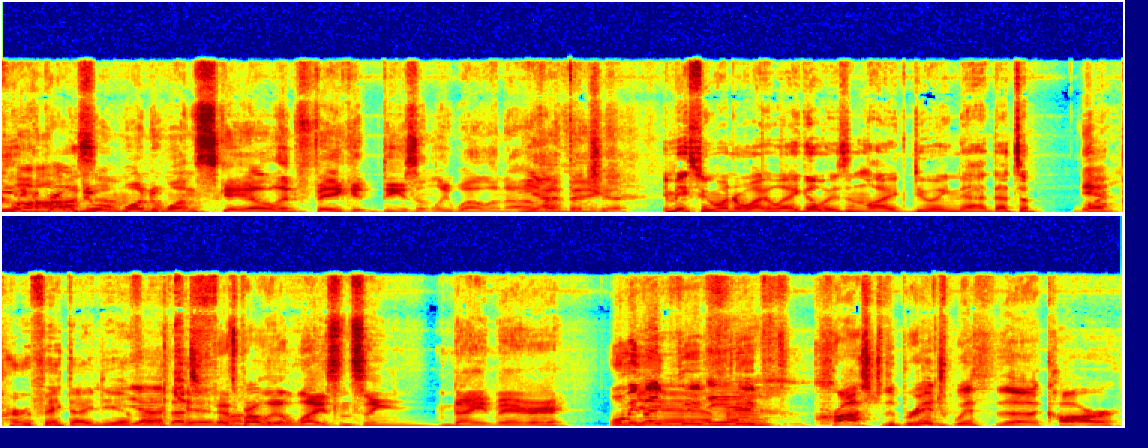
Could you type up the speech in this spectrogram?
cool. You could probably do a one to one scale and fake it decently well enough. Yeah, I I think. bet you. It makes me wonder why Lego isn't like doing that. That's a Yeah. like perfect idea Yeah, for a that's kid. That's probably a licensing nightmare. Well, I mean, like they've, Yeah. they've crossed the bridge with the car,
